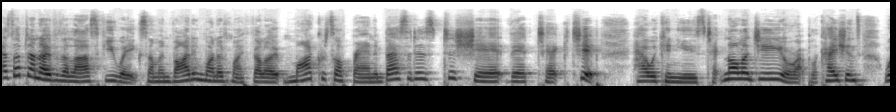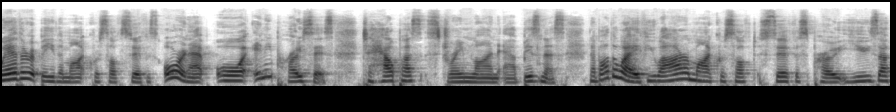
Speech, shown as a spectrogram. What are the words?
As I've done over the last few weeks, I'm inviting one of my fellow Microsoft brand ambassadors to share their tech tip how we can use technology or applications, whether it be the Microsoft Surface or an app or any process to help us streamline our business. Now, by the way, if you are a Microsoft Surface Pro user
